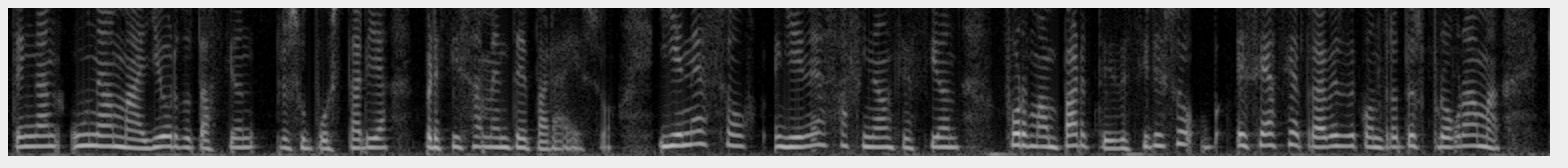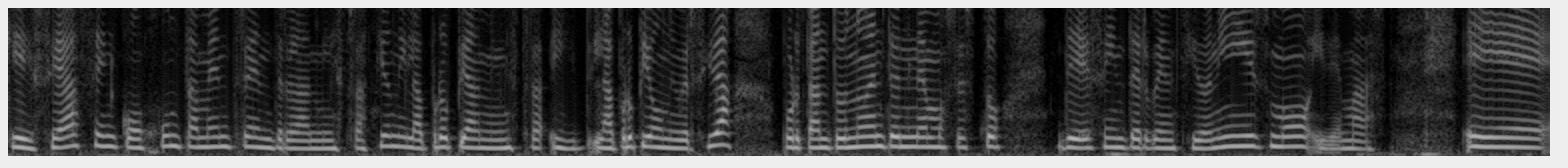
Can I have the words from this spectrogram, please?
tengan una mayor dotación presupuestaria precisamente para eso. Y en eso y en esa financiación forman parte, es decir, eso se hace a través de contratos programa que se hacen conjuntamente entre la administración y la propia y la propia universidad. Por tanto, no entendemos esto de ese intervencionismo y demás. Eh,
